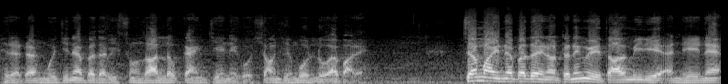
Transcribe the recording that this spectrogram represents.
ဖြစ်တဲ့အတွက်ငွေကြေးနဲ့ပတ်သက်ပြီးစွန်စားလုပ်ကန်ခြင်းတွေကိုရှောင်ကျဉ်ဖို့လိုအပ်ပါတယ် ကျမ်းမာရေးနဲ့ပတ်သက်ရင်တော့တနင်္ဂနွေသားသမီးတွေအနေနဲ့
